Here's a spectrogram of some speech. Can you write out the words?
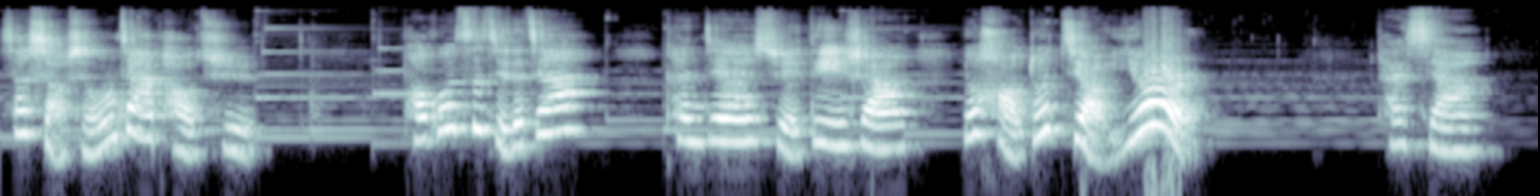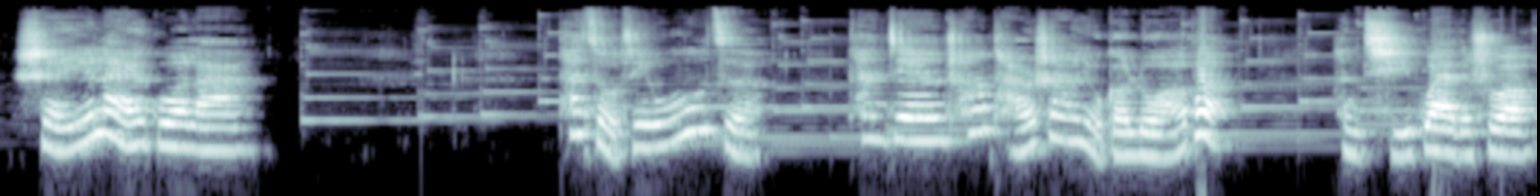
向小熊家跑去，跑过自己的家，看见雪地上有好多脚印儿，他想：谁来过啦？他走进屋子，看见窗台上有个萝卜，很奇怪地说：“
